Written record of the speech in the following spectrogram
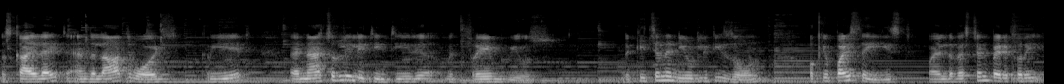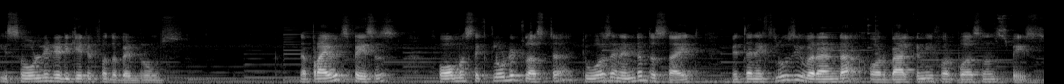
The skylight and the large voids create a naturally lit interior with framed views. The kitchen and utility zone occupies the east, while the western periphery is solely dedicated for the bedrooms. The private spaces form a secluded cluster towards an end of the site with an exclusive veranda or balcony for personal space.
